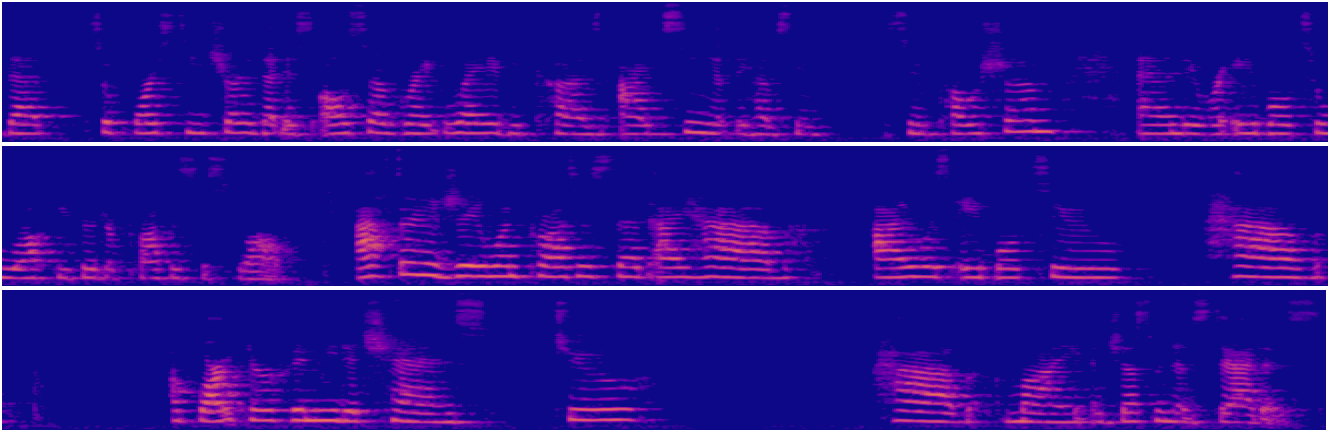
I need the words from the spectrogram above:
that supports teacher, that is also a great way because I've seen that they have sym symposium and they were able to walk you through the process as well. After the J1 process that I have, I was able to have a partner give me the chance to have my adjustment of status.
